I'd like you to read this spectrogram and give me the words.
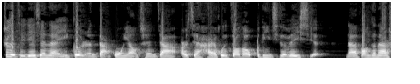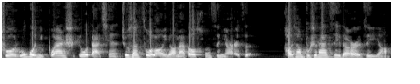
这个姐姐现在一个人打工养全家，而且还会遭到不定期的威胁。男方跟她说：“如果你不按时给我打钱，就算坐牢也要拿刀捅死你儿子。”好像不是他自己的儿子一样，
